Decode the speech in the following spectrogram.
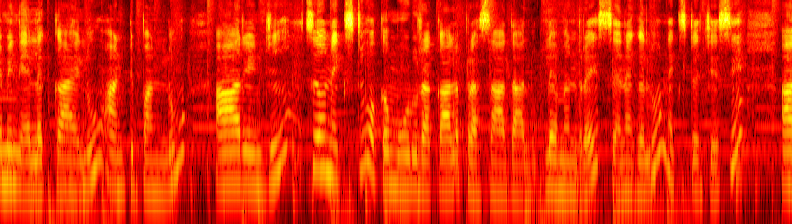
ఐ మీన్ ఎలక్కాయలు అంటి పండ్లు ఆరెంజ్ సో నెక్స్ట్ ఒక మూడు రకాల ప్రసాదాలు. లెమన్ రైస్ శనగలు నెక్స్ట్ వచ్చేసి ఆ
